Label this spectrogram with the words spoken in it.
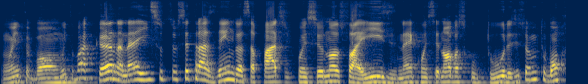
Muito bom, muito bacana, né? Isso você trazendo essa parte de conhecer novos países, né? Conhecer novas culturas, isso é muito bom.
